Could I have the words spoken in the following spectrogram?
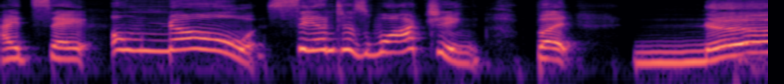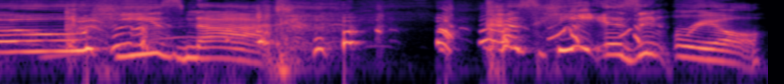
I'd say, oh no, Santa's watching. But no, he's not. Because he isn't real.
